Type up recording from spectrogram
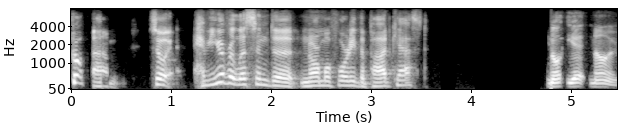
Sure. Um, so have you ever listened to Normal Forty, the podcast? Not yet. No,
